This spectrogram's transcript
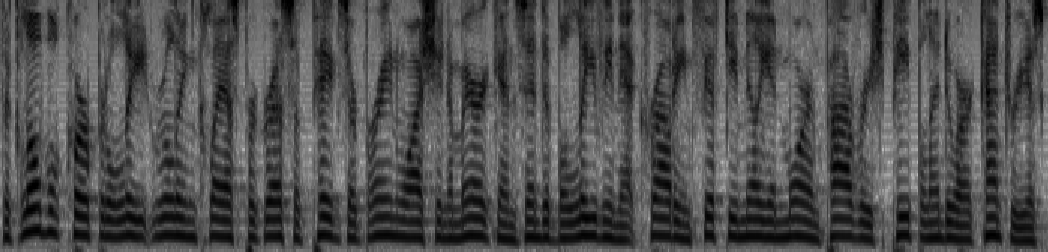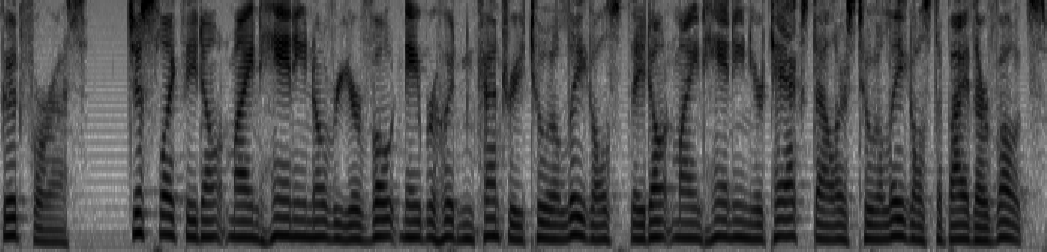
The global corporate elite, ruling class progressive pigs are brainwashing Americans into believing that crowding 50 million more impoverished people into our country is good for us. Just like they don't mind handing over your vote, neighborhood, and country to illegals, they don't mind handing your tax dollars to illegals to buy their votes.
